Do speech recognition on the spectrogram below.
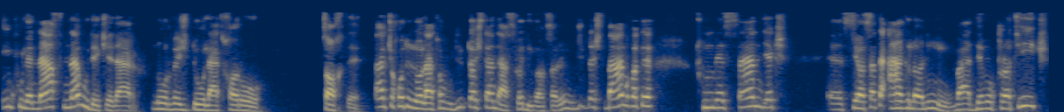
این پول نفت نبوده که در نروژ دولت ها رو ساخته. بلکه خود دولت ها وجود داشتن دستگاه دیوانسازی وجود داشت. به همین خاطر تونستن یک سیاست اقلانی و دموکراتیک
